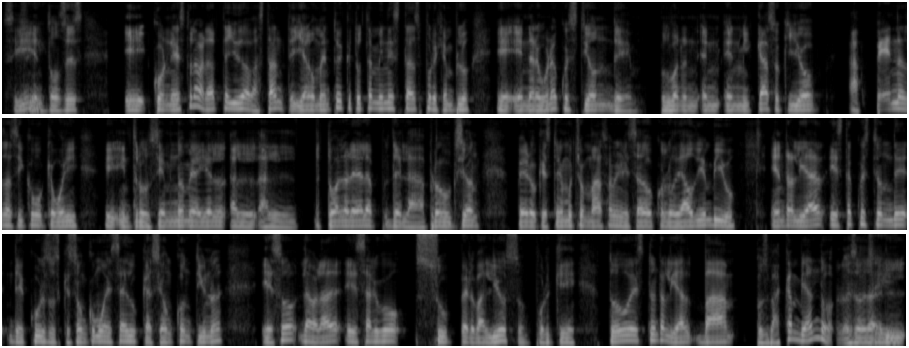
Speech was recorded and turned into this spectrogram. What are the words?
¿sí? sí. Entonces, eh, con esto la verdad te ayuda bastante. Y al momento de que tú también estás, por ejemplo, eh, en alguna cuestión de, pues bueno, en, en, en mi caso que yo apenas así como que voy eh, introduciéndome ahí al, al, al toda el área de la, de la, producción, pero que estoy mucho más familiarizado con lo de audio en vivo. En realidad, esta cuestión de, de cursos que son como esa educación continua, eso la verdad es algo súper valioso, porque todo esto en realidad va pues va cambiando. O sea, sí. el,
